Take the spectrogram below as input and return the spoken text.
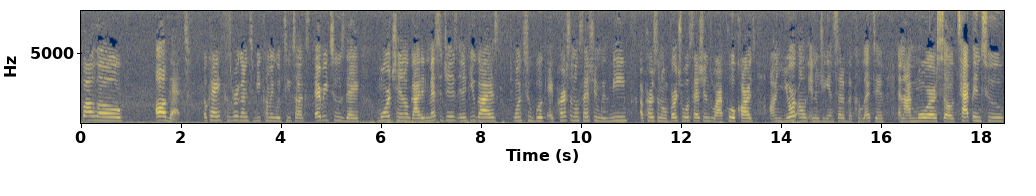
follow, all that. Okay? Because we're going to be coming with Tea Talks every Tuesday. More channel guided messages. And if you guys want to book a personal session with me, a personal virtual sessions where I pull cards on your own energy instead of the collective, and I more so tap into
